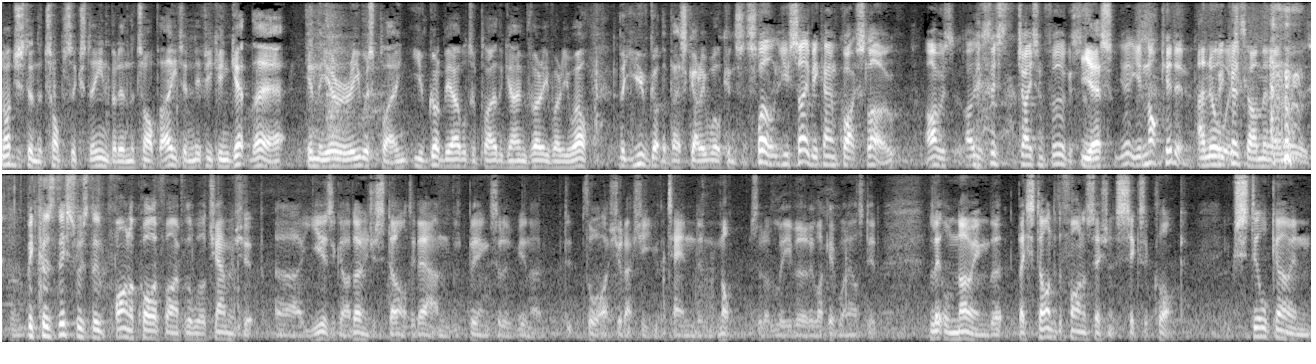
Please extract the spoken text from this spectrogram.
not just in the top 16 but in the top 8 and if you can get there in the era he was playing you've got to be able to play the game very very well but you've got the best Gary Wilkinson well, you say became quite slow. I was. Oh, is this Jason Ferguson? Yes. Yeah, you're not kidding. I know Because- what's coming. I know what's coming. Because this was the final qualifier for the World Championship uh, years ago. I'd only just started out and was being sort of, you know, thought I should actually attend and not sort of leave early like everyone else did. Little knowing that they started the final session at six o'clock. It was still going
